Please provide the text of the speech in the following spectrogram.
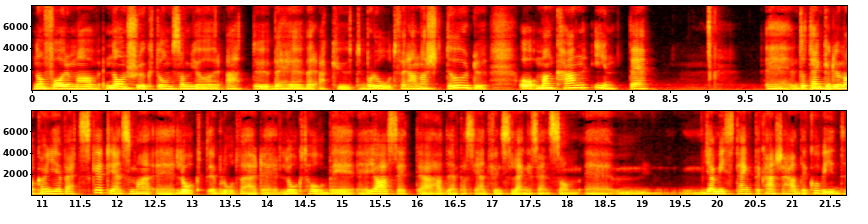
någon form av någon sjukdom som gör att du behöver akut blod för annars dör du. Och man kan inte Eh, då tänker du, man kan ge vätskor till en som har eh, lågt eh, blodvärde, lågt HB. Eh, jag har sett, jag hade en patient för inte så länge sedan som eh, mm, jag misstänkte kanske hade covid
